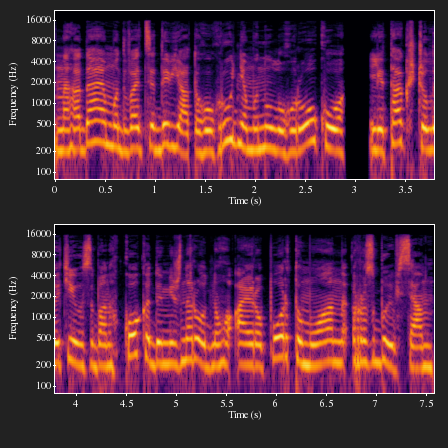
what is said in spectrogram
Нагадаємо, 29 грудня минулого року літак, що летів з Бангкока до міжнародного аеропорту Муан, розбився.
